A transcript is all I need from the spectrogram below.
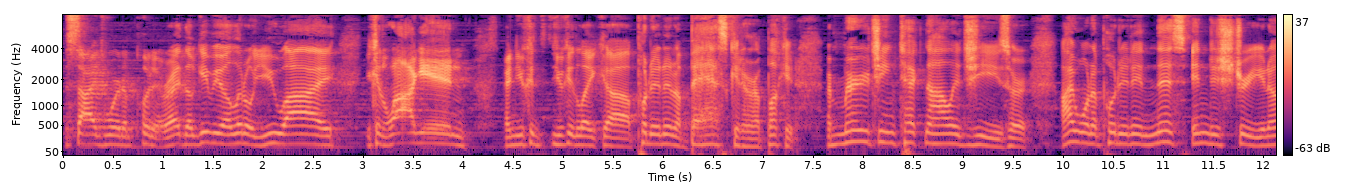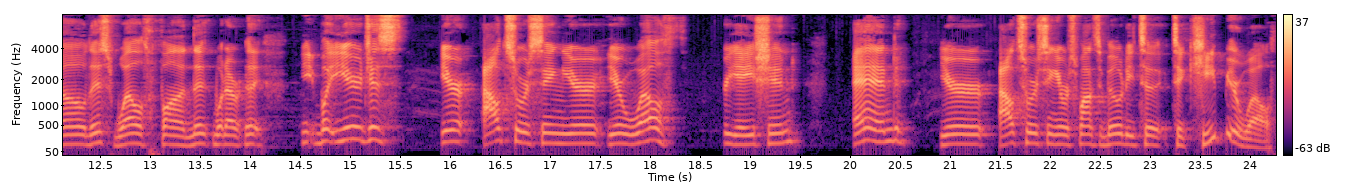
decides where to put it right they'll give you a little ui you can log in and you could you could like uh, put it in a basket or a bucket emerging technologies or i want to put it in this industry you know this wealth fund this whatever but you're just you're outsourcing your your wealth creation and you're outsourcing your responsibility to to keep your wealth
